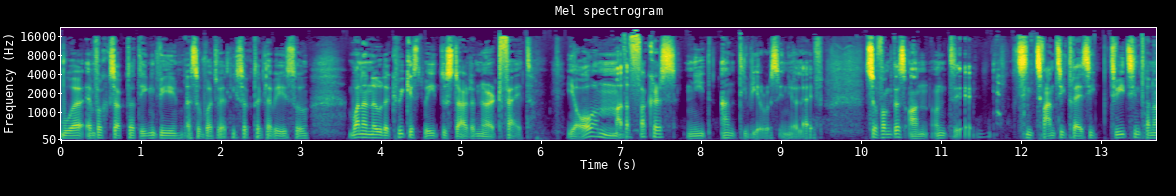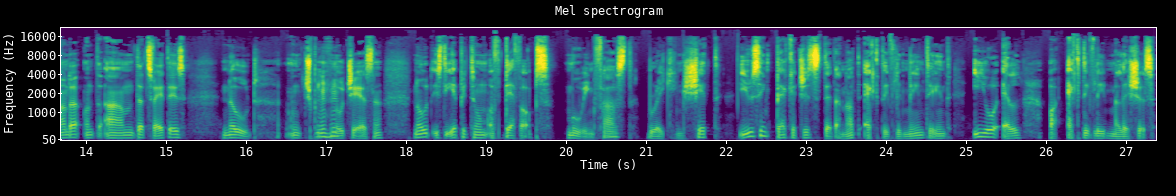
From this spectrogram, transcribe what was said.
wo er einfach gesagt hat, irgendwie, also wortwörtlich sagt er, glaube ich, so, wanna know the quickest way to start a nerd fight? You all motherfuckers need antivirus in your life. So fängt das an und äh, es sind 20, 30 Tweets hintereinander und ähm, der zweite ist Node und spricht Node.js. Ne? Node ist die Epitome of DevOps. Moving fast, breaking shit, using packages that are not actively maintained, EOL or actively malicious.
